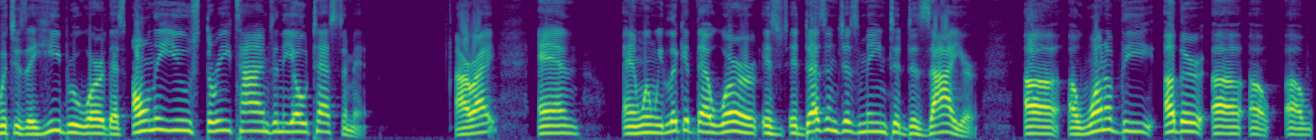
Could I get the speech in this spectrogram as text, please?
which is a Hebrew word that's only used three times in the Old Testament. All right. And and when we look at that word, is it doesn't just mean to desire. Uh, uh, one of the other uh, uh, uh,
